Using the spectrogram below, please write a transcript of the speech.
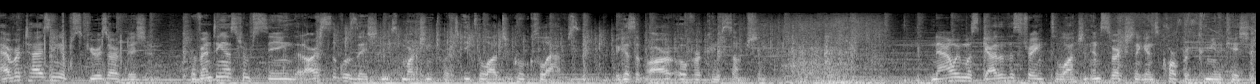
Advertising obscures our vision, preventing us from seeing that our civilization is marching towards ecological collapse because of our overconsumption. Now we must gather the strength to launch an insurrection against corporate communication.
